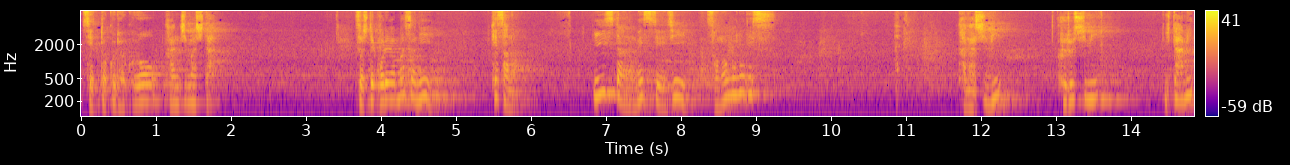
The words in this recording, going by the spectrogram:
説得力を感じました。そしてこれはまさに今朝のイースターのメッセージそのものです。悲しみ苦しみ痛み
